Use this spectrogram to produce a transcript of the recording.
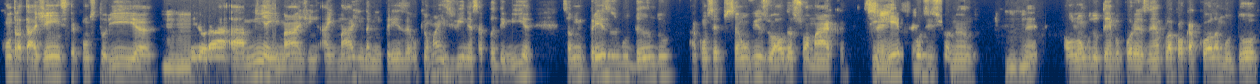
contratar agência, consultoria, uhum. melhorar a minha imagem, a imagem da minha empresa. O que eu mais vi nessa pandemia são empresas mudando a concepção visual da sua marca, se sim, reposicionando. Sim. Uhum. Né? Ao longo do tempo, por exemplo, a Coca-Cola mudou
